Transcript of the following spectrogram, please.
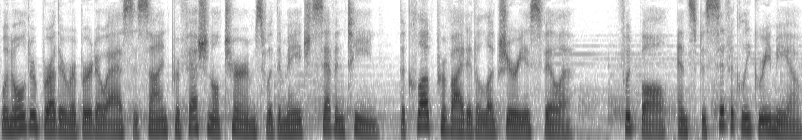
When older brother Roberto Assis signed professional terms with him aged 17, the club provided a luxurious villa. Football, and specifically Grêmio,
